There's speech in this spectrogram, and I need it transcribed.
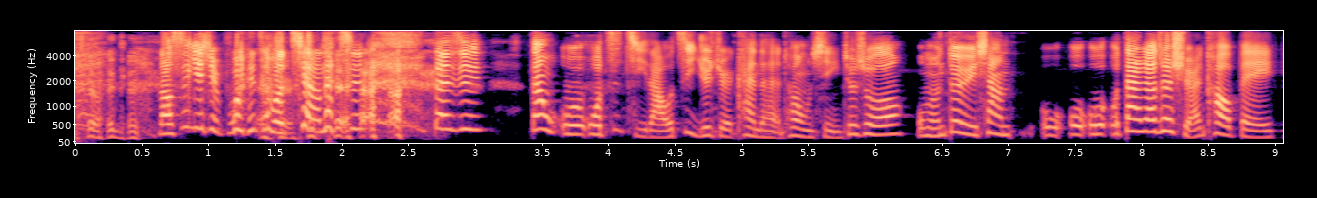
老师也许不会这么呛，但是 但是。但我我自己啦，我自己就觉得看得很痛心。就说我们对于像我我我我大家就喜欢靠北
